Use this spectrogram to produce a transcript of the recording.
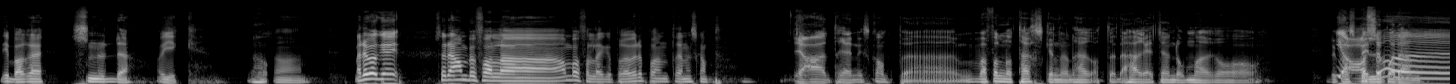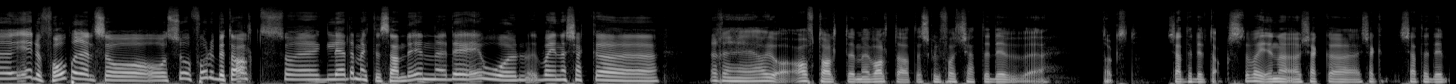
De bare snudde og gikk. Ja. Så. Men det var gøy. Så det anbefaler, anbefaler jeg å prøve det på en treningskamp. Ja, en treningskamp. eh, I hvert fall når terskelen er der at det her er ikke en dommer, og du kan spille på den. Eh, er det forberedelse, og, og så får du betalt. Så jeg gleder meg til å sende inn. Det er jo jeg var inne og sjekka Jeg har jo avtalt med Walter at jeg skulle få sjette div. eh, Takst. Sjette div takst. Så var jeg inne og sjekka sjekk, sjette div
